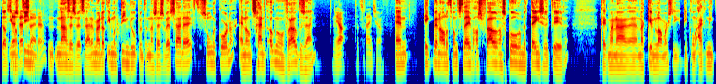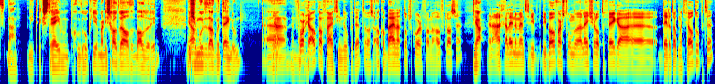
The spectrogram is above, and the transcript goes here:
dat iemand tien... Na zes wedstrijden. Maar dat iemand tien doelpunten na zes wedstrijden heeft. Zonder corner. En dan schijnt het ook nog een vrouw te zijn. Ja, dat schijnt ja. En ik ben altijd van het streven als vrouwen gaan scoren meteen selecteren. Kijk maar naar, eh, naar Kim Lammers. Die, die kon eigenlijk niet, nou, niet extreem goed hockeyen, maar die schoot wel altijd ballen erin. Dus Ja. je moet het ook meteen doen. Ja, Eh, en vorig jaar ook al 15 doelpunten. Dat was ook al bijna topscorer van de hoofdklasse. Ja, En eigenlijk alleen de mensen die, die boven haar stonden, alleen Charlotte Vega eh, deed dat ook met velddoelpunten.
